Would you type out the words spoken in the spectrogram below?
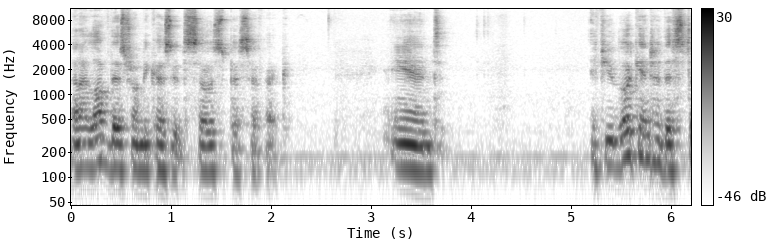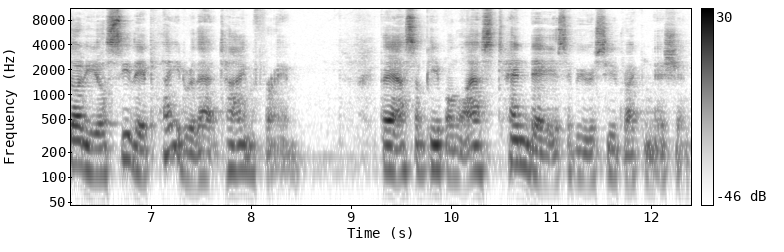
And I love this one because it's so specific. And if you look into this study, you'll see they played with that time frame. They asked some people in the last 10 days, have you received recognition?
